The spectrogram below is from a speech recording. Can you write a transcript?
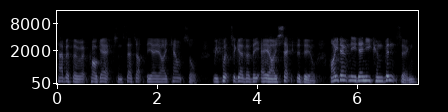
Tabitha at CogX and set up the AI Council. We put together the AI sector deal. I don't need any convincing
